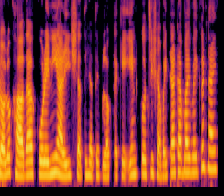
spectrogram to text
চলো খাওয়া দাওয়া করে নিই আর এই সাথে সাথে ব্লগটাকে এন্ড করছি। সবাই tata bye bye good night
